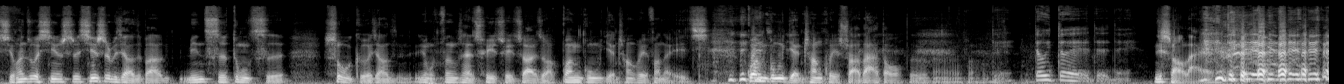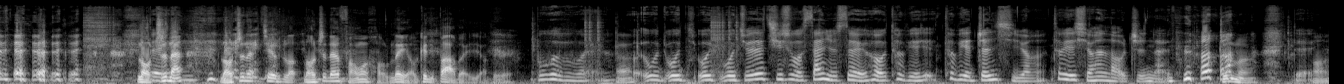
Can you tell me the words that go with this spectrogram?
喜欢做新诗，新诗不是这样子，把名词、动词、受格这样子用风扇吹一吹，抓一抓。关公演唱会放在一起，关公演唱会耍大刀，对，都对对对。你少来，对对对对对对。老直男，老直男，这老老直男访问好累哦，跟你爸爸一样，对不对？不会不会，啊，我我我我觉得其实我三十岁以后特别特别珍惜啊，特别喜欢老直男。真的吗？对。啊，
